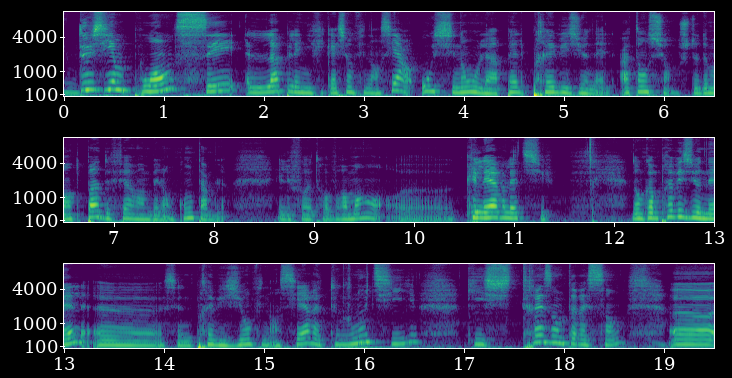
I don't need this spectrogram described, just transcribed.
Deuxième point, c'est la planification financière ou sinon on l'appelle prévisionnelle. Attention, je ne te demande pas de faire un bilan comptable. Il faut être vraiment euh, clair là-dessus. Donc un prévisionnel, euh, c'est une prévision financière, est un outil qui est très intéressant euh,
